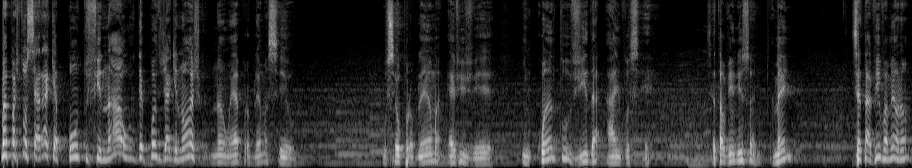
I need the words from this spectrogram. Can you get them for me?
Mas, pastor, será que é ponto final depois do diagnóstico? Não é problema seu. O seu problema é viver enquanto vida há em você. Você está ouvindo isso? Amém? Você está vivo, amém ou não?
